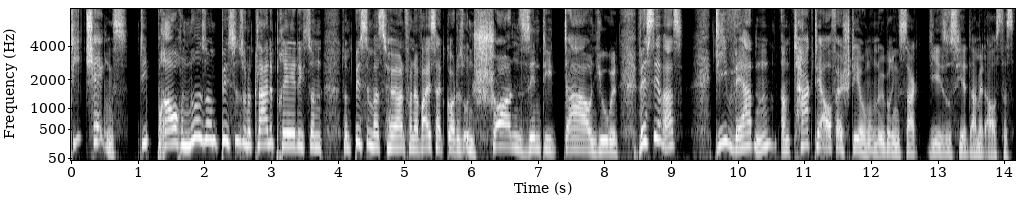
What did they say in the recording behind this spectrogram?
die checken's. Die brauchen nur so ein bisschen, so eine kleine Predigt, so ein, so ein bisschen was hören von der Weisheit Gottes und schon sind die da und jubeln. Wisst ihr was? Die werden am Tag der Auferstehung, und übrigens sagt Jesus hier damit aus, dass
